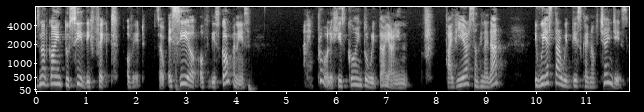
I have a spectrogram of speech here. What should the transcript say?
is not going to see the effect of it. So a CEO of these companies, I mean, probably he's going to retire in five years, something like that. If we start with these kind of changes,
